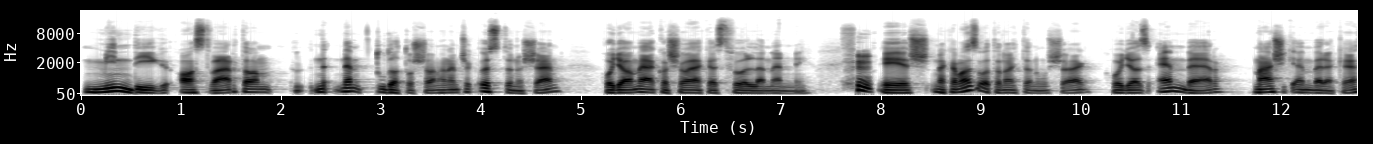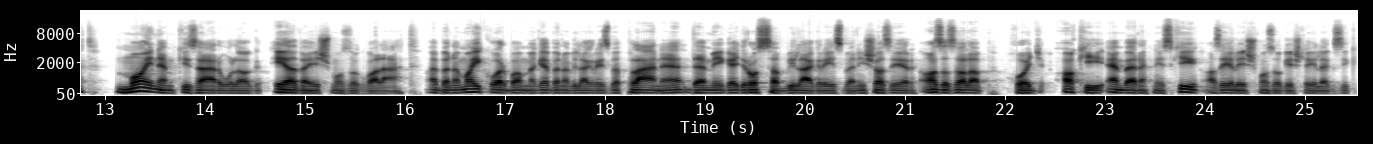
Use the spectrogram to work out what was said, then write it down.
mindig azt vártam, ne, nem tudatosan, hanem csak ösztönösen, hogy a melkasa elkezd fölle menni. Hm. És nekem az volt a nagy tanulság, hogy az ember másik embereket majdnem kizárólag élve és mozogva lát. Ebben a mai korban, meg ebben a világrészben pláne, de még egy rosszabb világrészben is azért az az alap hogy aki embernek néz ki, az él és mozog és lélegzik.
